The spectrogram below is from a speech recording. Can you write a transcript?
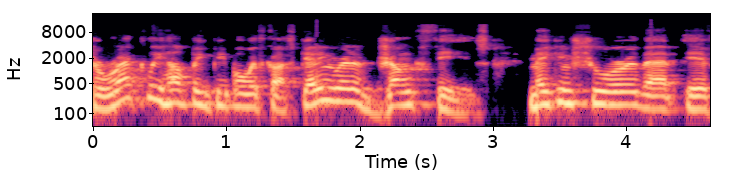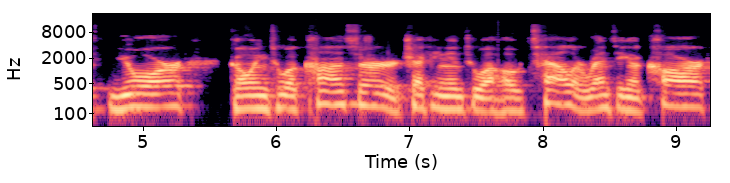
directly helping people with costs, getting rid of junk fees, making sure that if you're going to a concert or checking into a hotel or renting a car,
